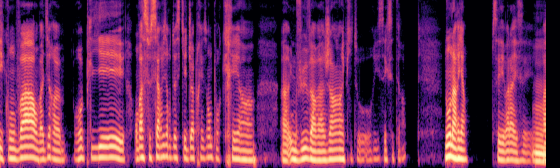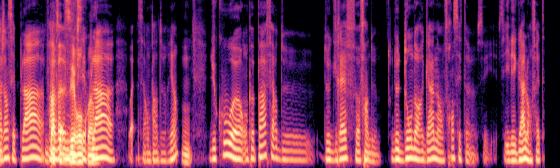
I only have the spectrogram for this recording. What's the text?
et qu'on va, on va dire, euh, replier. On va se servir de ce qui est déjà présent pour créer un, un- une vulve, un vagin, un clitoris, etc. Nous, on n'a rien. C'est voilà, c'est Mm. vagin, c'est plat. On Enfin, vulve, c'est plat. Ouais, c'est on part de rien. Mm. Du coup, euh, on peut pas faire de, de greffe, enfin de, de dons d'organes. En France, c'est euh, c'est illégal en fait.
